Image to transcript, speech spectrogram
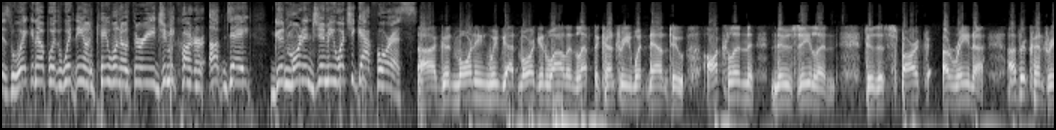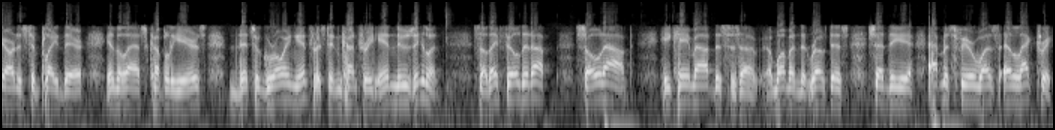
is waking up with Whitney on K103. Jimmy Carter update. Good morning, Jimmy. What you got for us? Uh, good morning. We've got Morgan Wallen left the country, went down to Auckland, New Zealand, to the Spark Arena. Other country artists have played there in the last couple of years. That's a growing interest in country in New Zealand. So they filled it up, sold out he came out. This is a, a woman that wrote this. Said the atmosphere was electric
